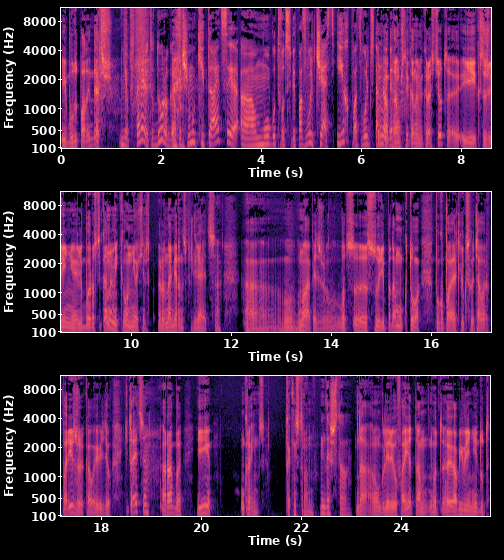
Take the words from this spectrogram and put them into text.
и будут падать дальше. Я повторяю, это дорого. А почему китайцы а, могут вот себе позволить, часть их позволить такой... Ну, потому что экономика растет, и, к сожалению, любой рост экономики, он не очень равномерно распределяется а, ну, опять же, вот судя по тому, кто покупает люксовый товар в Париже, кого я видел, китайцы, арабы и украинцы как ни странно. Да что вы. Да, ну, галерея Уфает, там вот э, объявления идут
